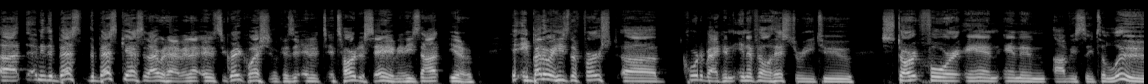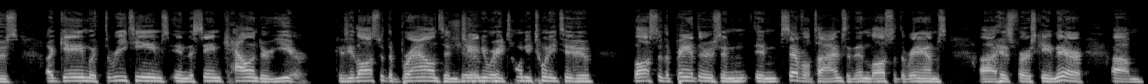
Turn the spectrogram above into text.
Yeah. Uh, I mean the best the best guess that I would have and it's a great question because it, it's, it's hard to say. I mean he's not you know he, by the way he's the first uh, quarterback in NFL history to start for and and then obviously to lose a game with three teams in the same calendar year because he lost with the Browns in sure. January 2022 lost to the Panthers in, in several times, and then lost to the Rams uh, his first game there. Um,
